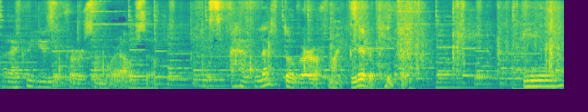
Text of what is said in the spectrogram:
But I could use it for somewhere else though. I have leftover of my glitter paper. And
